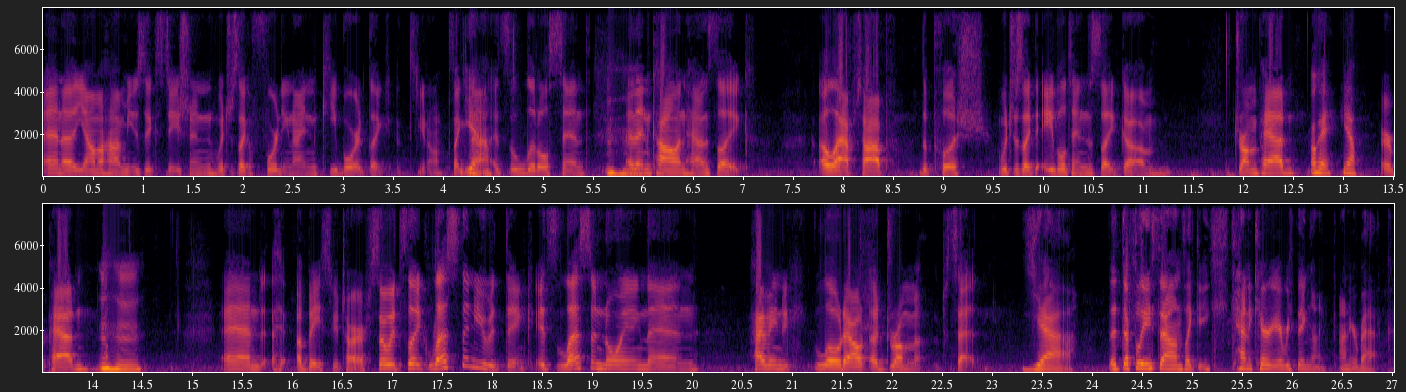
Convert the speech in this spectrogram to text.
and a Yamaha music station, which is like a 49 keyboard. Like, it's, you know, it's like, yeah, it's a little synth. Mm-hmm. And then Colin has like a laptop, the push, which is like Ableton's like um, drum pad. Okay, yeah. Or pad. Mm-hmm. And a bass guitar. So it's like less than you would think. It's less annoying than having to load out a drum set. Yeah. That definitely sounds like you kind of carry everything on, on your back.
